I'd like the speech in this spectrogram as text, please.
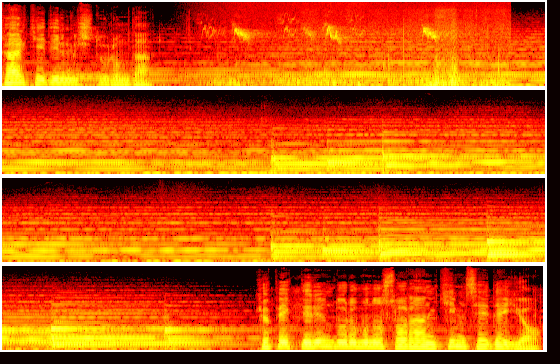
Terk edilmiş durumda. Köpeklerin durumunu soran kimse de yok.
